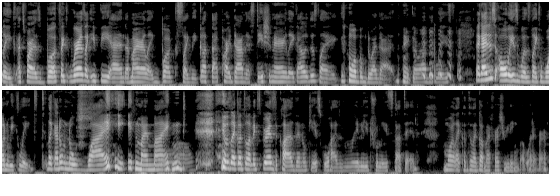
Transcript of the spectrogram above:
like as far as books like whereas like Ify and Amira like books like they got that part down they're stationary like I was just like what book do I got? Like around the place. Like I just always was like one week late. Like I don't know why in my mind wow. it was like until I've experienced the class then okay school has really truly started. More like until I got my first reading but whatever.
